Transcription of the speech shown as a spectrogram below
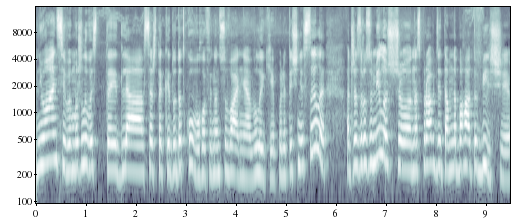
нюансів і можливостей для все ж таки додаткового фінансування великі політичні сили? Адже зрозуміло, що насправді там набагато більші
